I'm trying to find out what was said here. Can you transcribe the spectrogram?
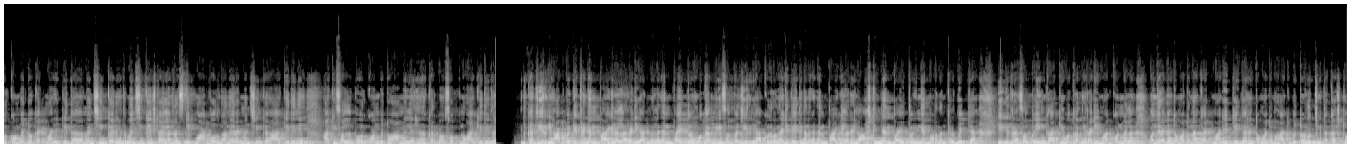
ಹುರ್ಕೊಂಬಿಟ್ಟು ಕಟ್ ಮಾಡಿ ಇಟ್ಟಿದ್ದ ಮೆಣಸಿನ್ಕಾಯಿ ರೀ. ಅಂದರೆ ಮೆಣಸಿನ್ಕಾಯಿ ಇಷ್ಟ ಇಲ್ಲ ಅಂದರೆ ಸ್ಕಿಪ್ ಮಾಡ್ಬೋದು. ನಾನು ಎರಡು ಮೆಣಸಿನ್ಕಾಯಿ ಹಾಕಿದ್ದೀನಿ ಹಾಕಿ ಸ್ವಲ್ಪ ಹುರ್ಕೊಂಡ್ಬಿಟ್ಟು ಆಮೇಲೆ ಕರ್ಬೇವು ಸೊಪ್ಪನ್ನು ಹಾಕಿದ್ದೀನಿ ರೀ ಇದಕ್ಕೆ ಜೀರಿಗೆ ಹಾಕ್ಬೇಕಿತ್ರಿ, ನೆನಪಾಗಿಲ್ಲ, ಎಲ್ಲ ರೆಡಿ ಆದಮೇಲೆ ನೆನಪಾಯಿತು. ಒಗ್ಗರಣೆಗೆ ಸ್ವಲ್ಪ ಜೀರಿಗೆ ಹಾಕಿದ್ರು ನಡೀತೈತಿ, ನನಗೆ ನೆನಪಾಗಿಲ್ಲ ರೀ. ಲಾಸ್ಟಿಗೆ ನೆನಪಾಯಿತು, ಇನ್ನೇನು ಮಾಡೋದು ಅಂತೇಳಿ ಬಿಟ್ಟೆ. ಈಗಿದ್ರೆ ಸ್ವಲ್ಪ ಹಿಂಗೆ ಹಾಕಿ ಒಗ್ಗರಣೆ ರೆಡಿ ಮಾಡ್ಕೊಂಡ್ಮೇಲೆ ಒಂದೆರಡು ಟೊಮೊಟೊನ ಕಟ್ ಮಾಡಿ ಇಟ್ಟಿದ್ದೆ ರೀ. ಟೊಮೊಟೊನ ಹಾಕಿಬಿಟ್ಟು ರುಚಿಗೆ ತಕ್ಕಷ್ಟು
